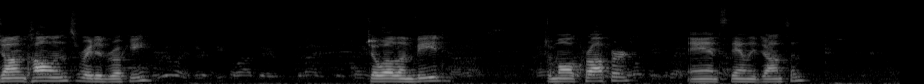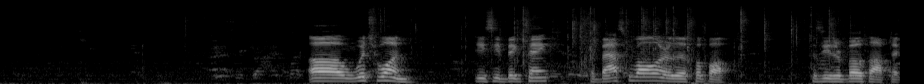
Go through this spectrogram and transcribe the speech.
John Collins, rated rookie. Joel Embiid, Jamal Crawford, and Stanley Johnson. Uh, which one? DC Big Tank? The basketball or the football? Because these are both optic.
